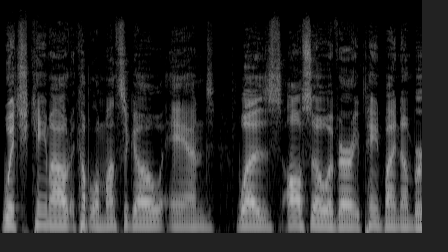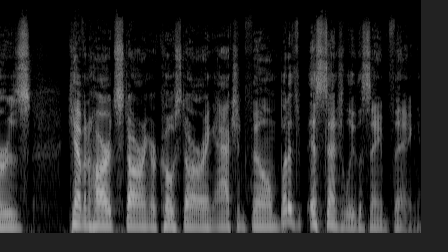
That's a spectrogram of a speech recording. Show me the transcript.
which came out a couple of months ago and was also a very paint by numbers Kevin Hart starring or co starring action film, but it's essentially the same thing.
